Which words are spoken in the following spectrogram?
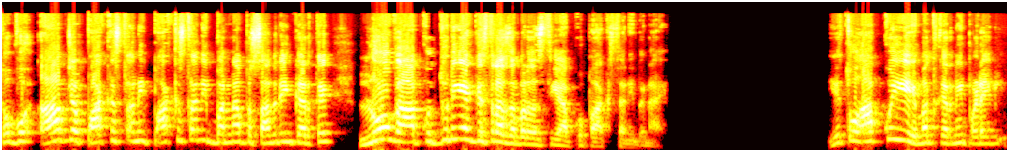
तो वो, आप जब पाकिस्तानी पाकिस्तानी बनना पसंद नहीं करते, लोग आपको दुनिया किस तरह ज़बरदस्ती आपको पाकिस्तानी बनाए? ये तो आपको ये हिम्मत करनी पड़ेगी।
